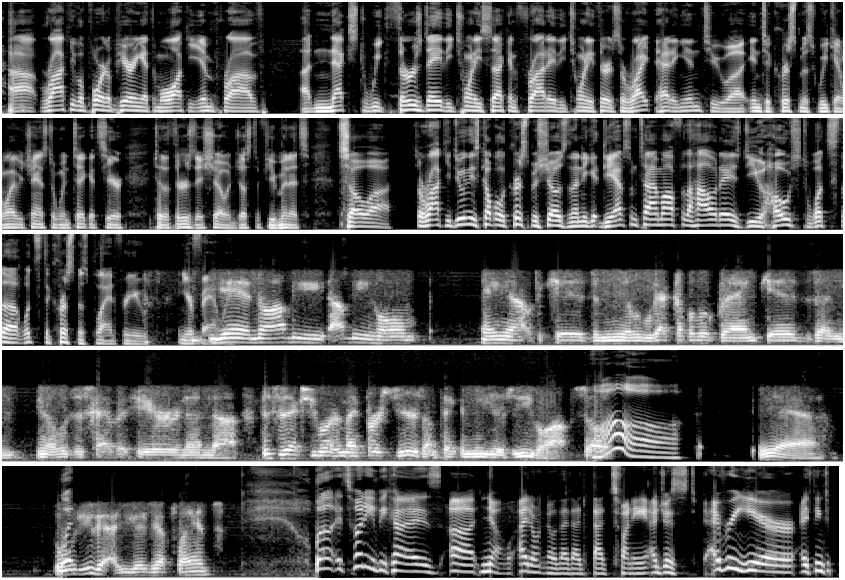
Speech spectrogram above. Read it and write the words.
Uh, Rocky Laporte appearing at the Milwaukee Improv uh, next week, Thursday the 22nd, Friday the 23rd. So right heading into uh, into Christmas weekend, we'll have a chance to win tickets here to the Thursday show in just a few minutes. So. Uh, so Rocky, doing these couple of Christmas shows, and then you get. Do you have some time off for the holidays? Do you host? What's the What's the Christmas plan for you and your family? Yeah, no, I'll be I'll be home hanging out with the kids, and you know we got a couple little grandkids, and you know we'll just have it here. And then uh, this is actually one of my first years I'm taking New Year's Eve off. So Oh, yeah. What, What- do you got? You guys got plans? well, it's funny because uh, no, I don't know that, that that's funny. I just every year I think to,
